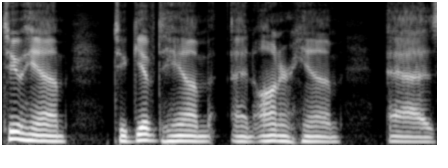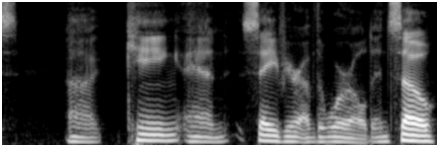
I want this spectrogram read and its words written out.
to him to give to him and honor him as uh, king and savior of the world. And so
